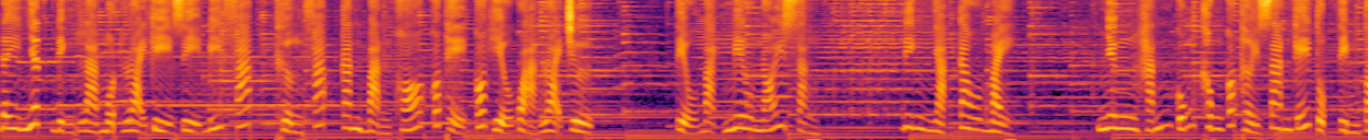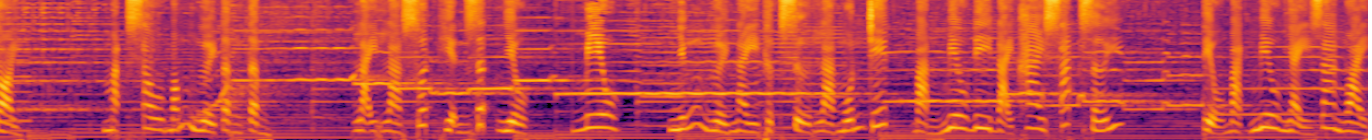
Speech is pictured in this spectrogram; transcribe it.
Đây nhất định là một loại kỳ dị bí pháp. Thường pháp căn bản khó có thể có hiệu quả loại trừ. Tiểu Bạch Miêu nói rằng Đinh nhạc cao mày. Nhưng hắn cũng không có thời gian kế tục tìm tòi. Mặt sau bóng người tầng tầng Lại là xuất hiện rất nhiều. Miêu, Những người này thực sự là muốn chết. Bản miêu đi đại khai sát giới. Tiểu bạch miêu nhảy ra ngoài.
